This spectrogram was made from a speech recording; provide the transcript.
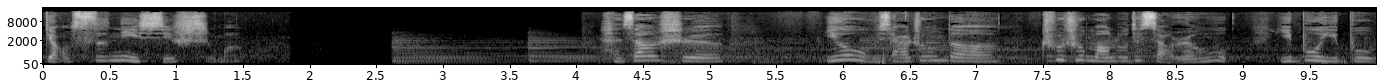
屌丝逆袭史吗？很像是一个武侠中的初出茅庐的小人物，一步一步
